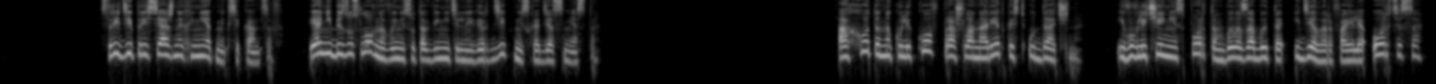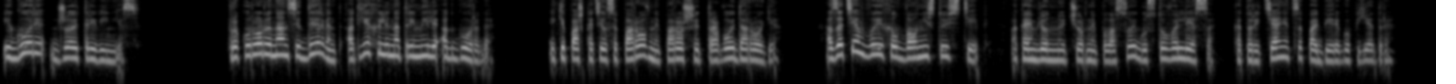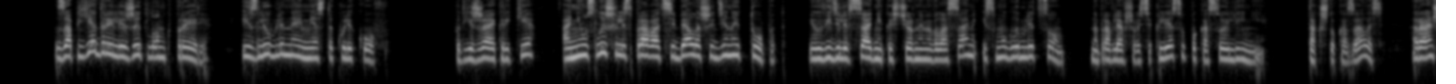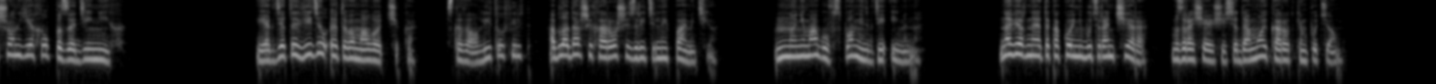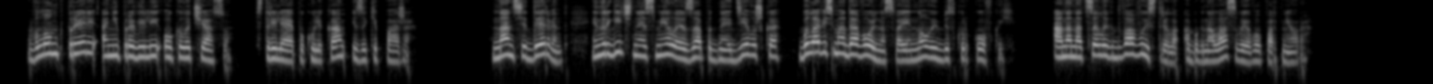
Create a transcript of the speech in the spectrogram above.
Среди присяжных нет мексиканцев, и они, безусловно, вынесут обвинительный вердикт, не сходя с места. Охота на куликов прошла на редкость удачно, и в увлечении спортом было забыто и дело Рафаэля Ортиса, и горе Джой Тревиньес. Прокуроры Нанси Дервинт отъехали на три мили от города. Экипаж катился по ровной, поросшей травой дороге, а затем выехал в волнистую степь, окаймленную черной полосой густого леса, который тянется по берегу Пьедры. За Пьедрой лежит Лонг-Прерри, излюбленное место куликов. Подъезжая к реке, они услышали справа от себя лошадиный топот и увидели всадника с черными волосами и смуглым лицом, направлявшегося к лесу по косой линии. Так что казалось, раньше он ехал позади них. «Я где-то видел этого молодчика», — сказал Литлфилд, обладавший хорошей зрительной памятью. «Но не могу вспомнить, где именно. Наверное, это какой-нибудь ранчера, возвращающийся домой коротким путем». В Лонг-Прерри они провели около часу, стреляя по куликам из экипажа. Нанси Дервинт, энергичная, смелая западная девушка, была весьма довольна своей новой бескурковкой. Она на целых два выстрела обогнала своего партнера.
